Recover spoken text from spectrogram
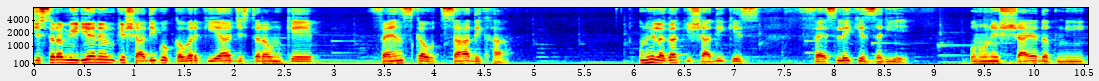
जिस तरह मीडिया ने उनकी शादी को कवर किया, जिस तरह उनके फैंस का उत्साह दिखा, उन्हें लगा कि शादी के इस फैसले के ज़रिए उन्होंने शायद अपनी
